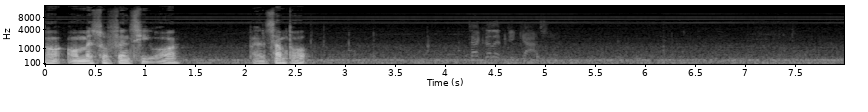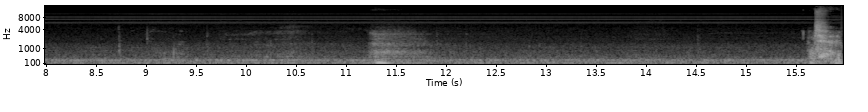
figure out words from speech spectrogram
No, ho messo offensivo, eh. Pensa un po'. Tackle efficace. Cioè, tale babbato, ma che cazzo è? Deviazione di testa che si Tale trova babbato. attraverso. L'avevi impontata bene, ha esagerato solo leggermente con la Mamma mira. mia, guarda. Ultimo disperato assalto nel tentativo di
